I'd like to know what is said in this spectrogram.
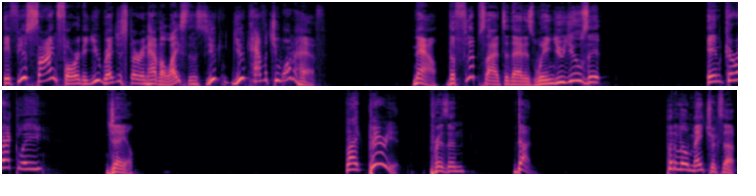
if you sign for it and you register and have a license, you you have what you want to have. Now, the flip side to that is when you use it incorrectly, jail. Like period. Prison done. Put a little matrix up.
